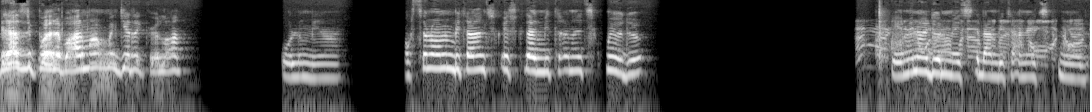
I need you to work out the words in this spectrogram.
Birazcık böyle bağırmam mı gerekiyor lan? Oğlum ya. Baksana onun bir tane çık eskiden bir tane çıkmıyordu. Yemin ediyorum eskiden bir tane çıkmıyordu.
